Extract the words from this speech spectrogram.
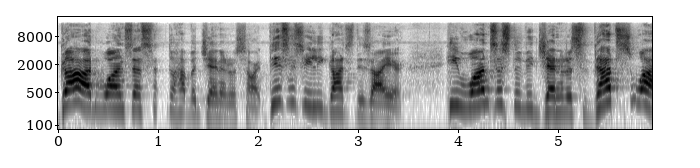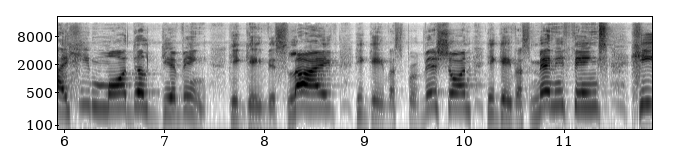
God wants us to have a generous heart. This is really God's desire. He wants us to be generous. That's why He modeled giving. He gave His life, He gave us provision, He gave us many things. He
